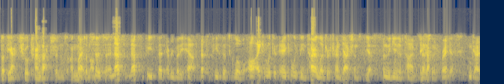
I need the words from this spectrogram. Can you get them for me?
but the actual transactions are not right, so, anonymous. so, and that's, that's the piece that everybody has, that's the piece that's global. All- I can look at, I can look at the entire ledger of transactions Yes. from the beginning of time, essentially, Exactly, right? yes. Okay.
